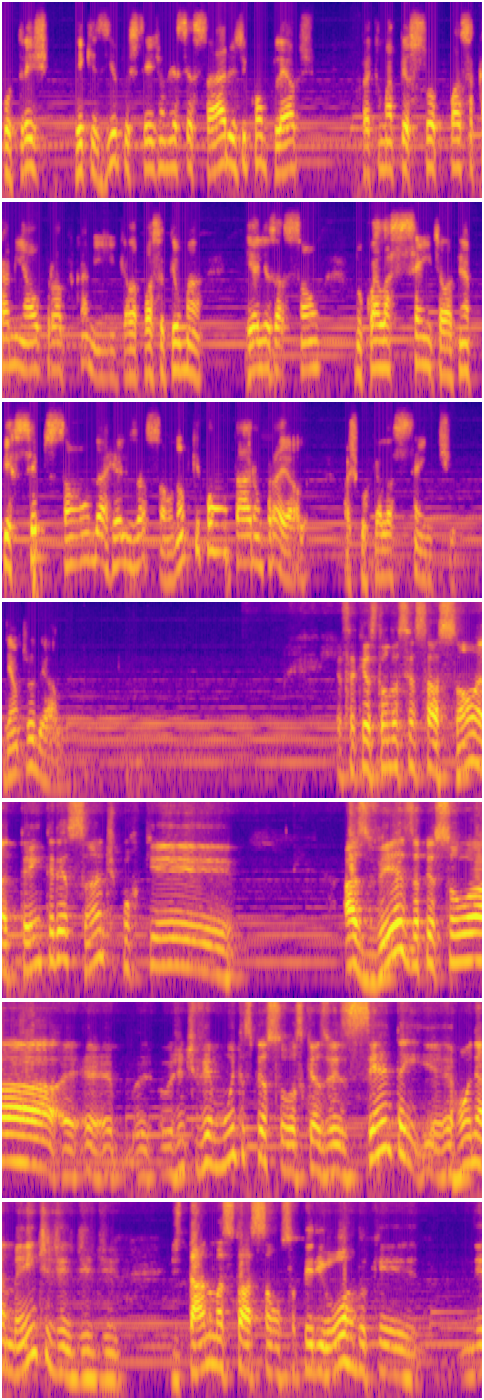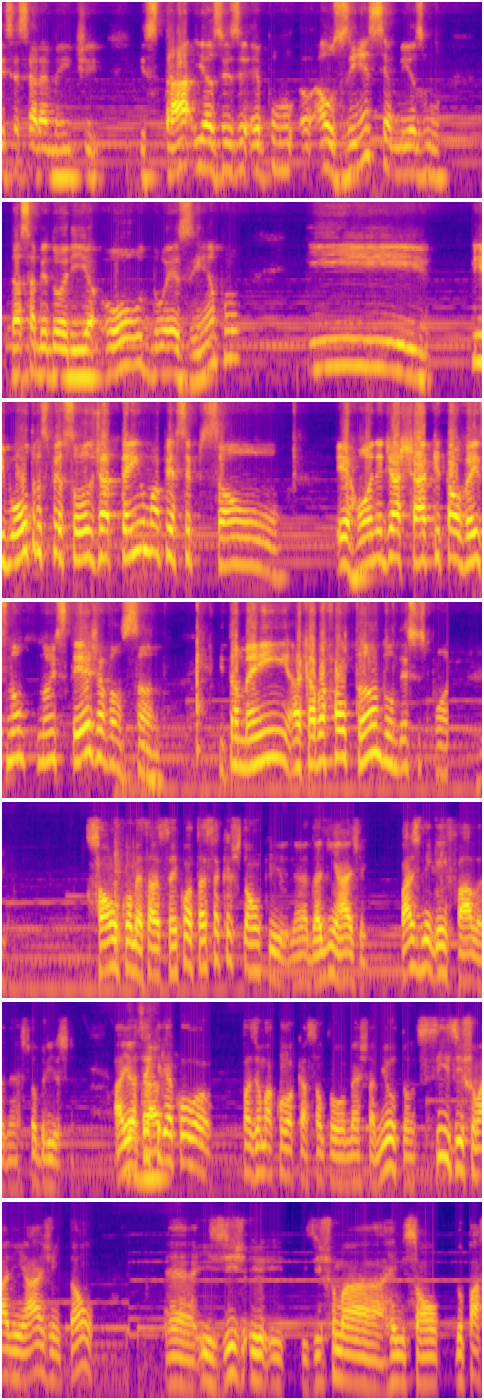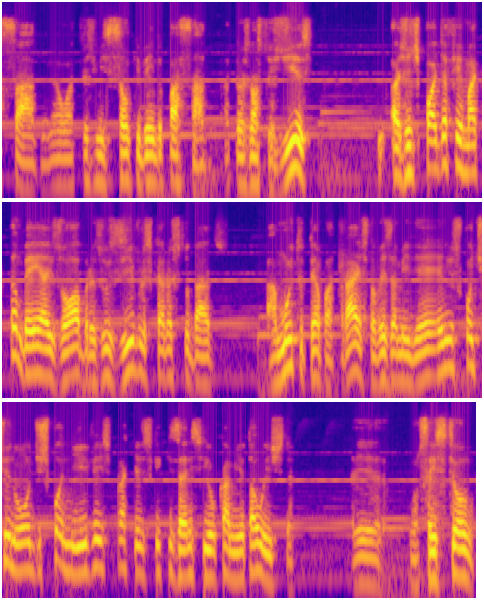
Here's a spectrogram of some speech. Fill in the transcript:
ou três requisitos sejam necessários e completos para que uma pessoa possa caminhar o próprio caminho, que ela possa ter uma realização no qual ela sente, ela tem a percepção da realização, não porque contaram para ela, mas porque ela sente dentro dela. Essa questão da sensação é até interessante porque às vezes a pessoa. É, é, é, a gente vê muitas pessoas que às vezes sentem erroneamente de, de, de, de estar tá numa situação superior do que necessariamente está, e às vezes é por ausência mesmo da sabedoria ou do exemplo, e, e outras pessoas já têm uma percepção errônea de achar que talvez não, não esteja avançando. E também acaba faltando um desses pontos. Só um comentário sem contar essa questão que, né, da linhagem. Quase ninguém fala né, sobre isso. Aí eu Exato. até queria fazer uma colocação para o mestre Milton. Se existe uma linhagem, então, é, existe, existe uma remissão do passado, né, uma transmissão que vem do passado até os nossos dias, a gente pode afirmar que também as obras, os livros que eram estudados há muito tempo atrás, talvez há milênios, continuam disponíveis para aqueles que quiserem seguir o caminho taoísta. Não sei se, eu,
